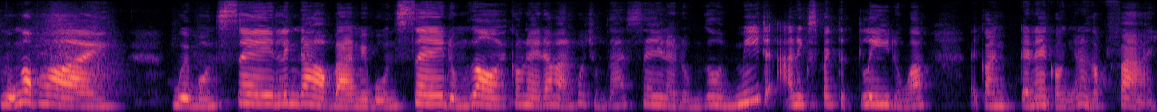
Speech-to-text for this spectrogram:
Vũ Ngọc Hoài 14C, Linh đã học bài 14C đúng rồi. Câu này đáp án của chúng ta C là đúng rồi. Meet unexpectedly đúng không? Đấy, còn cái này có nghĩa là gặp phải.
